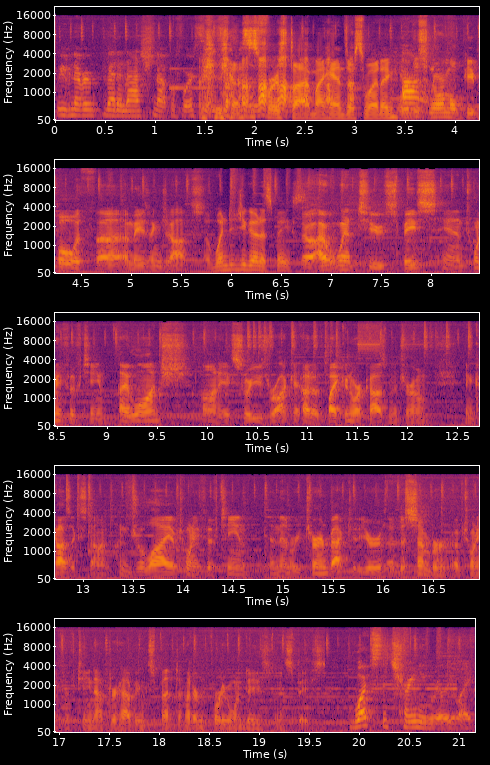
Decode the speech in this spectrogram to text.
We've never met an astronaut before. So yeah, this is the first time. My hands are sweating. We're just normal people with uh, amazing jobs. When did you go to space? So I went to space in 2015. I launched on a Soyuz rocket out of Baikonur Cosmodrome in Kazakhstan in July of 2015 and then returned back to the Earth in December of 2015 after having spent 141 days in space. What's the training really like?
